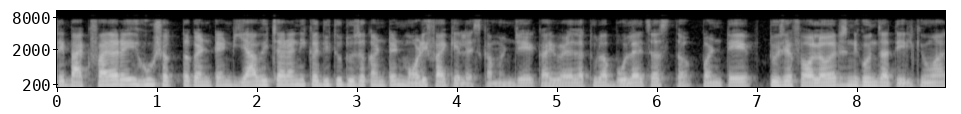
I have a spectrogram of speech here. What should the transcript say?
ते बॅकफायरही होऊ शकतं कंटेंट या विचाराने कधी तू तुझं कंटेंट मॉडिफाय केलंयस का? म्हणजे काही वेळेला तुला बोलायचं असतं पण ते तुझे फॉलोअर्स निघून जातील किंवा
